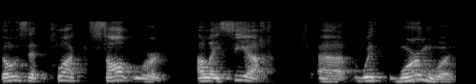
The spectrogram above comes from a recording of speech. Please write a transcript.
those that pluck saltwood, alesiach, uh, with wormwood.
